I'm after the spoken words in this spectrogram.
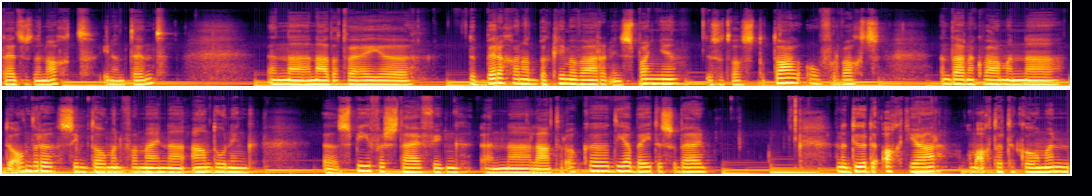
tijdens de nacht in een tent. En nadat wij de berg aan het beklimmen waren in Spanje, dus het was totaal onverwachts. En daarna kwamen de andere symptomen van mijn aandoening spierverstijving en uh, later ook uh, diabetes erbij. En het duurde acht jaar om achter te komen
